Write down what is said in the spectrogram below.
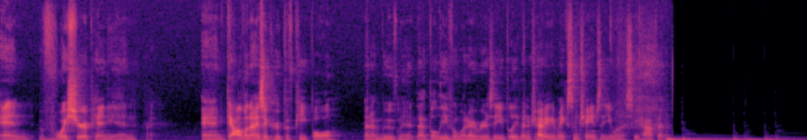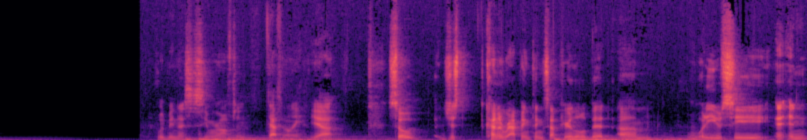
and voice your opinion and galvanize a group of people and a movement that believe in whatever it is that you believe in and try to make some change that you want to see happen. would be nice to see more often. Definitely. Yeah. So just kind of wrapping things up here a little bit, um, what do you see? And, and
